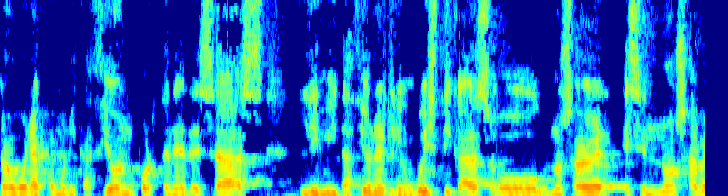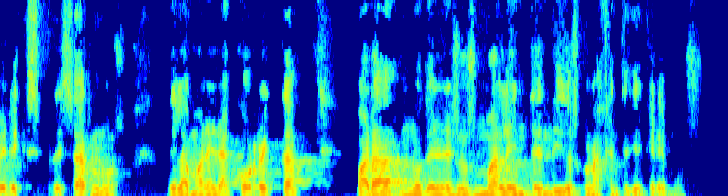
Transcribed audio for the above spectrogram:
una buena comunicación, por tener esas limitaciones lingüísticas o no saber, ese no saber expresarnos de la manera correcta para no tener esos malentendidos con la gente que queremos.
